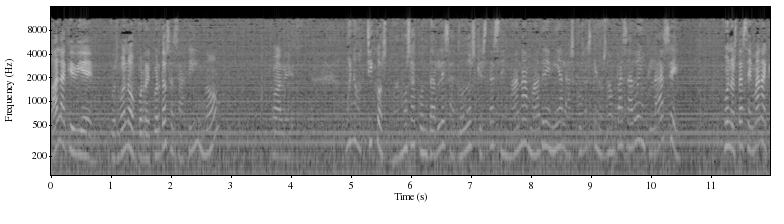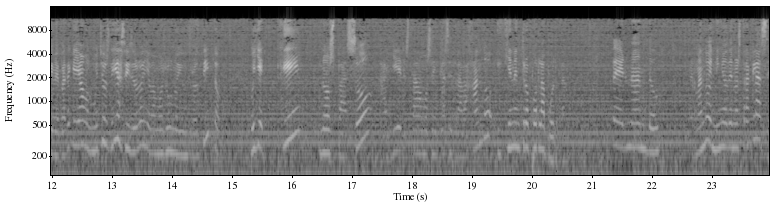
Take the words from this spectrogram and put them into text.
¡Hala, qué bien! Pues bueno, pues recuerdos a Sajín, ¿no? Vale. Bueno, chicos, vamos a contarles a todos que esta semana, madre mía, las cosas que nos han pasado en clase. Bueno, esta semana, que me parece que llevamos muchos días y solo llevamos uno y un trocito. Oye, ¿qué nos pasó? Ayer estábamos en clase trabajando y ¿quién entró por la puerta? Fernando. ¿Fernando, el niño de nuestra clase?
